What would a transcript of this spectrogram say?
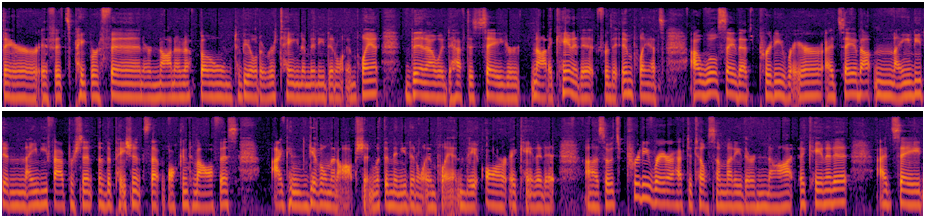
there, if it's paper thin or not enough bone to be able to retain a mini dental implant, then I would have to say you're not a candidate for the implants. I will say that's pretty rare. I'd say about 90 to 95% of the patients that walk into my office I can give them an option with the mini dental implant and they are a candidate. Uh, so it's pretty rare I have to tell somebody they're not a candidate. I'd say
